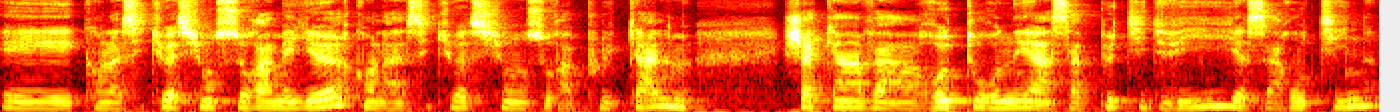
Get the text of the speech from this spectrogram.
Et quand la situation sera meilleure, quand la situation sera plus calme, chacun va retourner à sa petite vie, à sa routine.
